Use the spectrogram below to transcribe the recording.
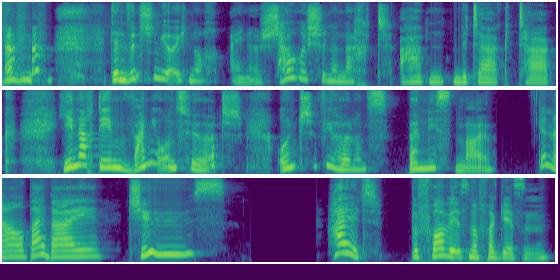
Dann wünschen wir euch noch eine schaurig schöne Nacht, Abend, Mittag, Tag, je nachdem, wann ihr uns hört. Und wir hören uns beim nächsten Mal. Genau, bye bye. Tschüss. Halt, bevor wir es noch vergessen.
